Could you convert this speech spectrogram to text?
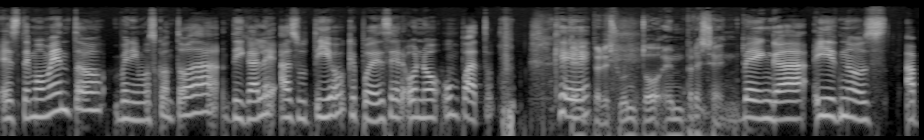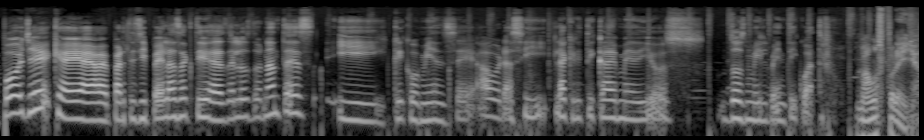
este momento. Venimos con toda. Dígale a su tío que puede ser o no un pato que El presunto en presente. venga y nos apoye, que participe de las actividades de los donantes y que comience ahora sí la crítica de medios 2024. Vamos por ello.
